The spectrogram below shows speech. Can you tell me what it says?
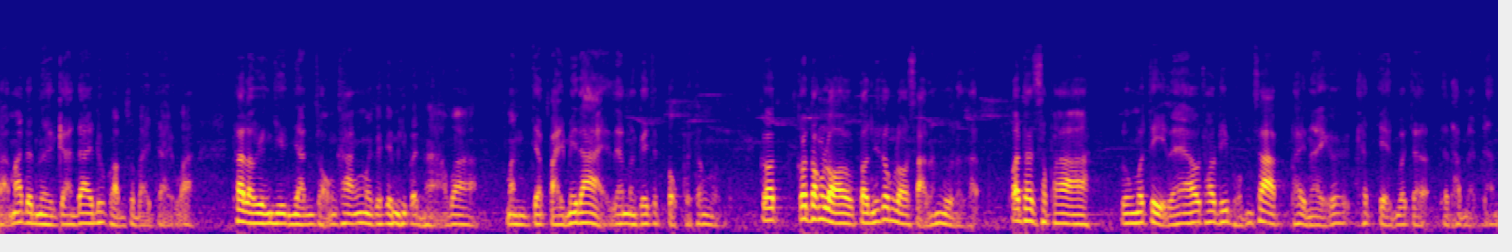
สามารถดำเนินการได้ด้วยความสบายใจว่า ถ้าเรายังยืนยันสองครั้งมันก็จะมีปัญหาว่ามันจะไปไม่ได้และมันก็จะตกไปทั้งหมด ก็ก็ต้องรอตอนนี้ต้องรอสารรัฐมนูญนะครับ ราะถ้าสภาลงมติแล้ว เท่าที่ผมทราบภายในก็ชัดเจนว่าจะจะทำแบบนั้น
